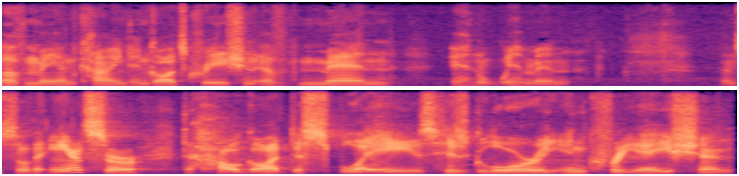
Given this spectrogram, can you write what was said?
of mankind, in God's creation of men and women. And so, the answer to how God displays his glory in creation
